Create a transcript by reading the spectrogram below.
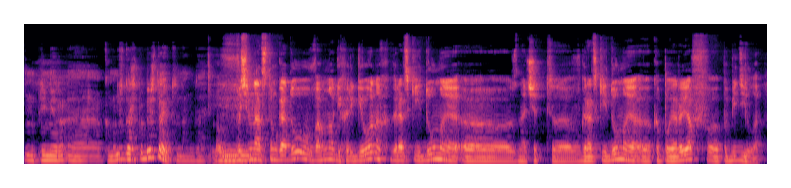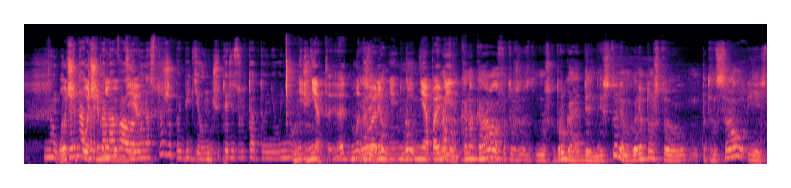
например, э, коммунисты даже побеждают иногда. В 2018 году во многих регионах городские думы, э, значит, э, в городские думы КПРФ победила. Ну, очень, очень Коновалов много где... у нас тоже победил, но что-то результаты у него не очень. Нет, э, мы Подожди, говорим ну, не, не, не о победе. Коновалов это уже немножко другая отдельная история. Мы говорим о том, что потенциал есть,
